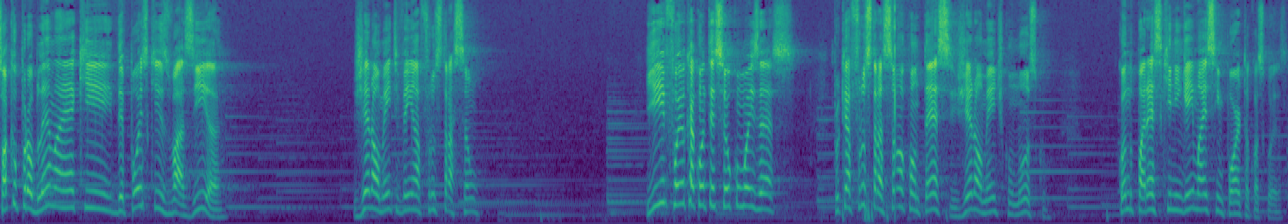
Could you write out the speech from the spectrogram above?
Só que o problema é que depois que esvazia, geralmente vem a frustração. E foi o que aconteceu com Moisés. Porque a frustração acontece geralmente conosco quando parece que ninguém mais se importa com as coisas.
